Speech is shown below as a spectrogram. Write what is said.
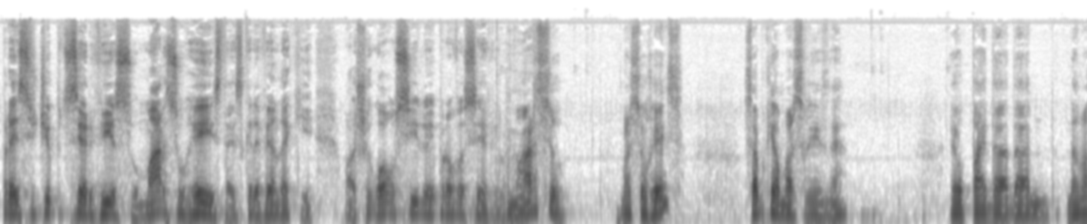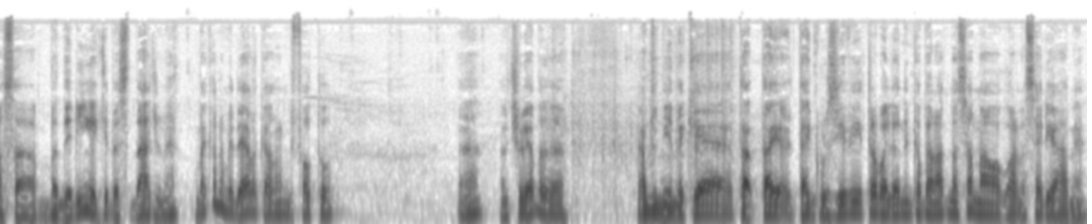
para esse tipo de serviço. Márcio Reis está escrevendo aqui. Ó, chegou auxílio aí para você, viu? Márcio? Márcio Reis? Sabe quem é o Márcio Reis, né? É o pai da, da, da, nossa bandeirinha aqui da cidade, né? Como é que é o nome dela? Que ela me faltou. É? Não te lembra da... A menina que é, tá, tá, tá inclusive trabalhando em campeonato nacional agora na Série A, né?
